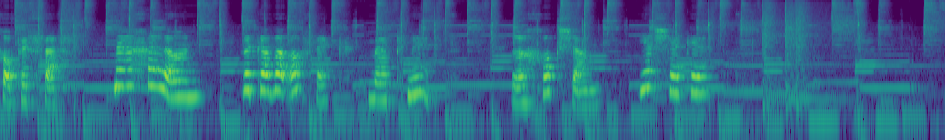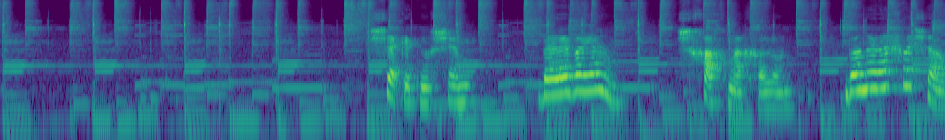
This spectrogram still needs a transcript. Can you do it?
חופש סף מהחלון וקו האופק מהפנט, רחוק שם יש שקט. שקט נושם בלב הים, שכח מהחלון, בוא נלך לשם.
